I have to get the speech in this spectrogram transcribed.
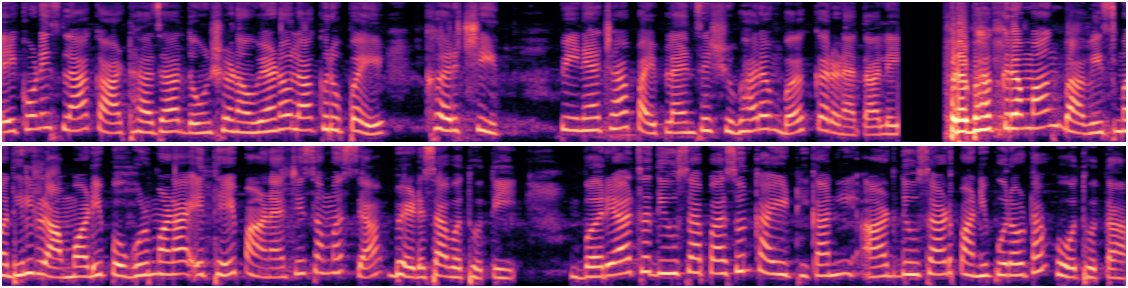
एकोणीस लाख आठ हजार दोनशे नव्याण्णव लाख रुपये खर्चित पिण्याच्या पाईपलाईनचे शुभारंभ करण्यात आले. प्रभाग क्रमांक बावीसमधील रामवाडी पोगुळमळा येथे पाण्याची समस्या भेडसावत होती. बऱ्याच दिवसापासून काही ठिकाणी आठ दिवसाआड पाणीपुरवठा होत होता.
